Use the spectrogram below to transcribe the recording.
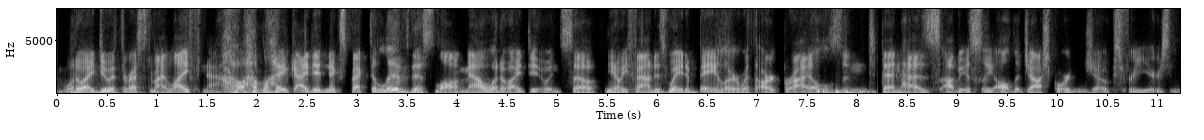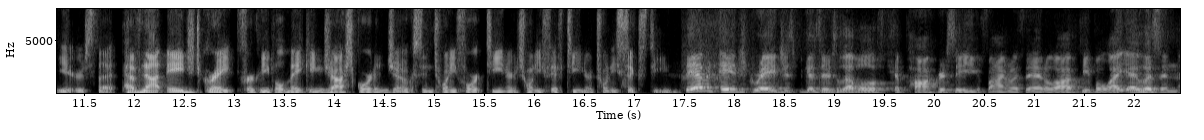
what do I do with the rest of my life now? I'm like, I didn't expect to live this long. Now what do I do? And so, you know, he found his way to Baylor with Art Briles and then has obviously all the Josh Gordon jokes for years and years that have not aged great for people making Josh Gordon jokes in 2014 or 2015 or 2016. They haven't aged great just because there's a level of hypocrisy you can find with with it. A lot of people like, yeah, listen,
